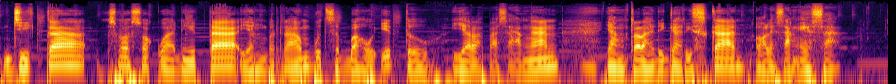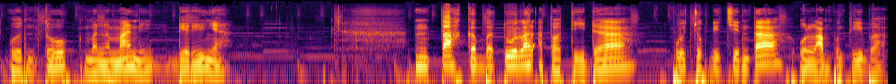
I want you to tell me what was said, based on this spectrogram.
jika sosok wanita yang berambut sebahu itu ialah pasangan yang telah digariskan oleh Sang Esa untuk menemani dirinya. Entah kebetulan atau tidak, pucuk dicinta ulam pun tiba.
